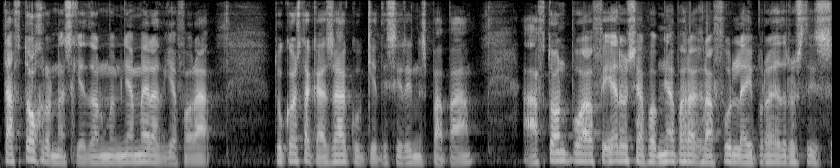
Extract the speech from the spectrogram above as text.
ταυτόχρονα σχεδόν με μια μέρα διαφορά του Κώστα Καζάκου και της Ειρήνης Παπά αυτόν που αφιέρωσε από μια παραγραφούλα η πρόεδρος της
